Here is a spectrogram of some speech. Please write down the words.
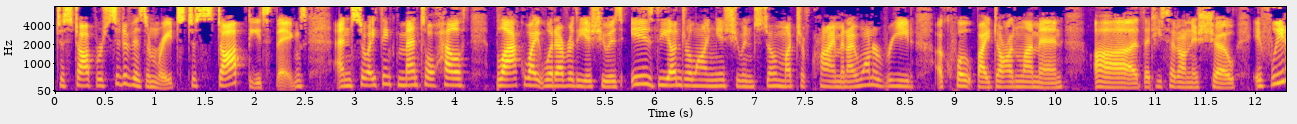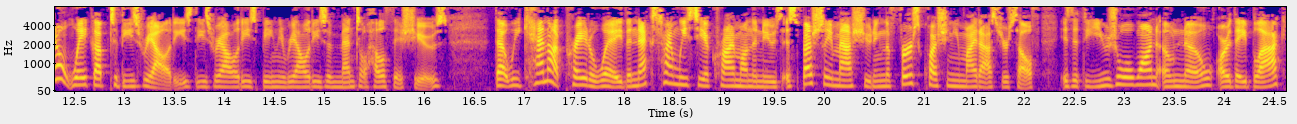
to stop recidivism rates, to stop these things. And so I think mental health, black, white, whatever the issue is, is the underlying issue in so much of crime. And I want to read a quote by Don Lemon uh, that he said on his show. If we don't wake up to these realities, these realities being the realities of mental health issues, that we cannot pray it away. The next time we see a crime on the news, especially a mass shooting, the first question you might ask yourself, is it the usual one? Oh no. Are they black?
